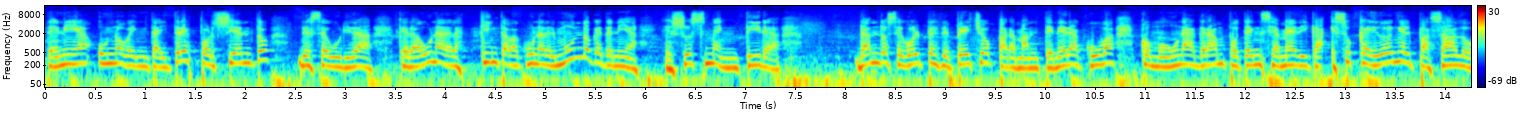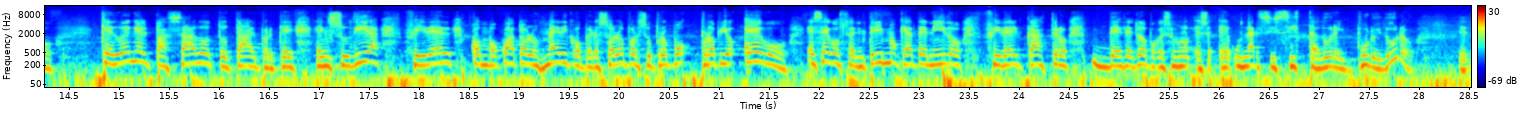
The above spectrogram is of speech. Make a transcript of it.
tenía un 93% de seguridad, que era una de las quinta vacunas del mundo que tenía. Eso es mentira dándose golpes de pecho para mantener a Cuba como una gran potencia médica. Eso quedó en el pasado quedó en el pasado total, porque en su día Fidel convocó a todos los médicos, pero solo por su propio, ego, ese egocentrismo que ha tenido Fidel Castro desde todo, porque es un, es un narcisista duro y puro y duro, eh,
